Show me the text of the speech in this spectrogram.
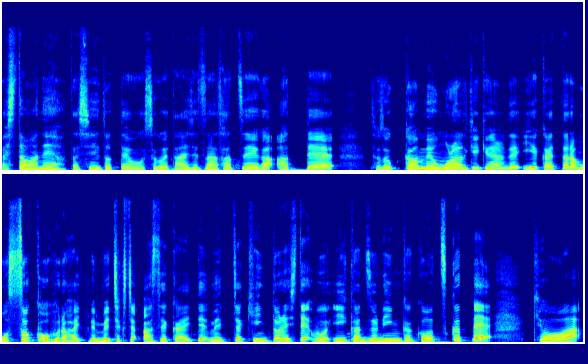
明日はね私にとってもすごい大切な撮影があってちょっと顔面をもらわなきゃいけないので家帰ったらもう即お風呂入ってめちゃくちゃ汗かいてめっちゃ筋トレしてもういい感じの輪郭を作って今日は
